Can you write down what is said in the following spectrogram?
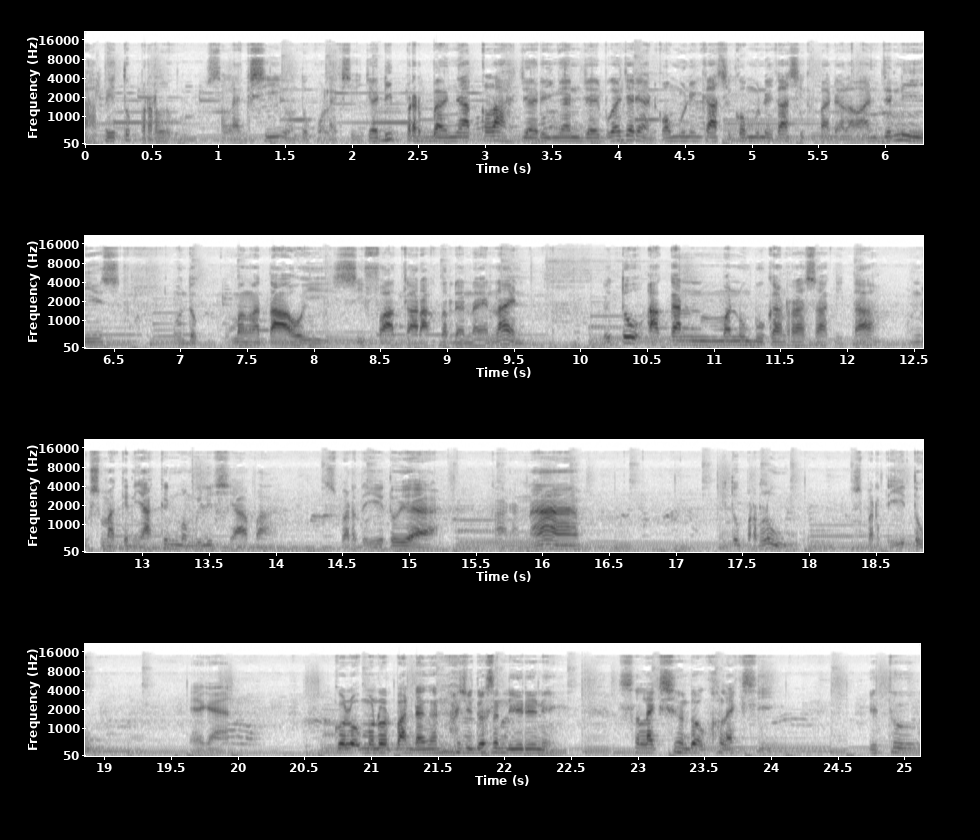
tapi itu perlu seleksi untuk koleksi. Jadi perbanyaklah jaringan jadi bukan jaringan komunikasi komunikasi kepada lawan jenis untuk mengetahui sifat karakter dan lain-lain. Itu akan menumbuhkan rasa kita untuk semakin yakin memilih siapa. Seperti itu ya. Karena itu perlu seperti itu ya kan? Kalau menurut pandangan Mas Yudo sendiri nih seleksi untuk koleksi itu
